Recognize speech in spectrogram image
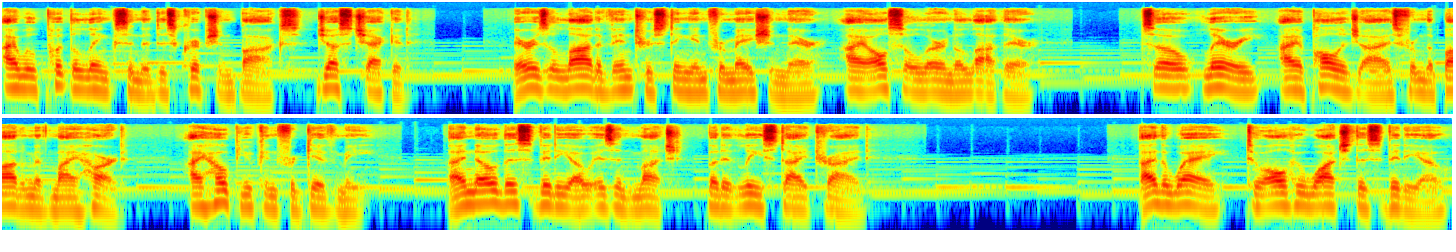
I will put the links in the description box, just check it. There is a lot of interesting information there, I also learned a lot there. So, Larry, I apologize from the bottom of my heart. I hope you can forgive me. I know this video isn't much, but at least I tried. By the way, to all who watch this video,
